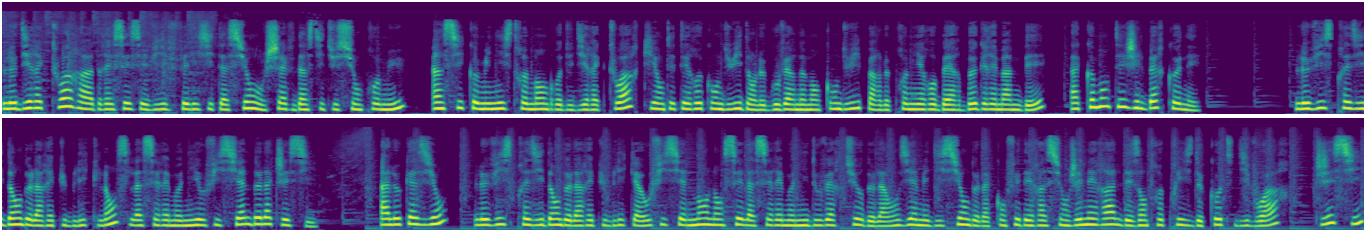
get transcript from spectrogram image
Le directoire a adressé ses vives félicitations aux chefs d'institutions promus, ainsi qu'aux ministres membres du directoire qui ont été reconduits dans le gouvernement conduit par le premier Robert Begremambe, a commenté Gilbert Connet. Le vice-président de la République lance la cérémonie officielle de l'ACGESI. À l'occasion, le vice-président de la République a officiellement lancé la cérémonie d'ouverture de la 11e édition de la Confédération générale des entreprises de Côte d'Ivoire, GESI,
